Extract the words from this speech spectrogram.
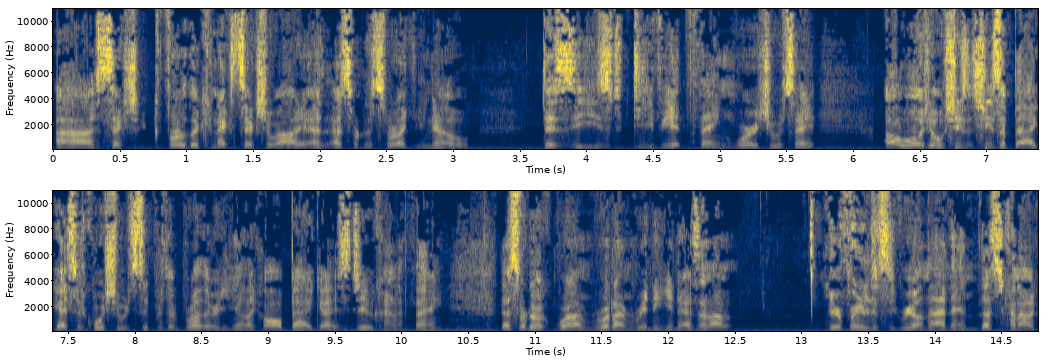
uh, sex, further connects sexuality as, as sort of sort of like you know diseased deviant thing where she would say. Oh well, she's she's a bad guy, so of course she would sleep with her brother. You know, like all bad guys do, kind of thing. That's sort of what I'm what I'm reading it as. I'm, you're free to disagree on that end. But that's kind of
